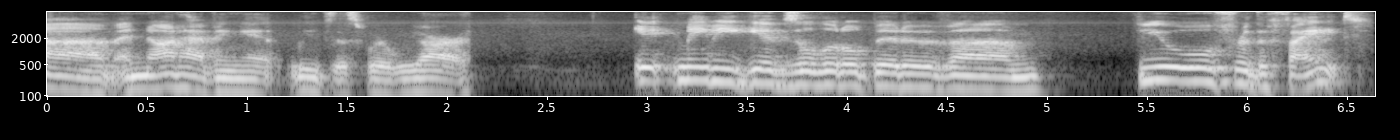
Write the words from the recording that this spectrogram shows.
um, and not having it leaves us where we are. It maybe gives a little bit of um, fuel for the fight,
